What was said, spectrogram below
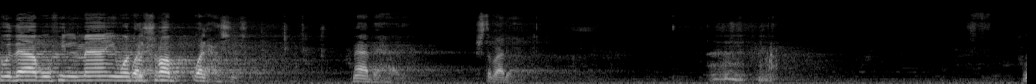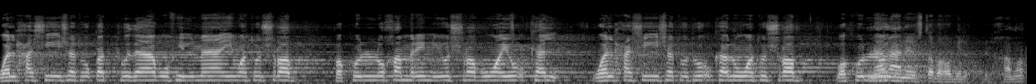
تذاب في الماء وتشرب. والحشيش ما به هذه؟ اشطب عليه والحشيشة قد تذاب في الماء وتشرب فكل خمر يشرب ويؤكل والحشيشة تؤكل وتشرب وكل ما معنى يصطبغ بال- بالخمر؟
